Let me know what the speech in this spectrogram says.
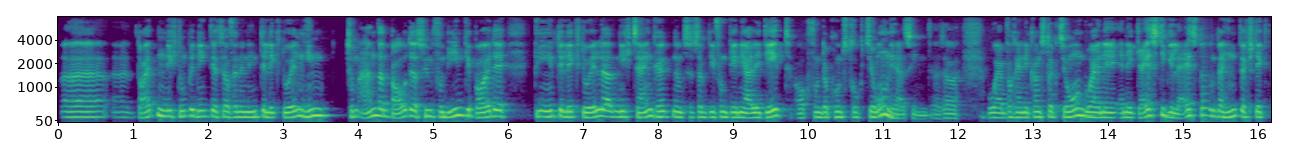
deuten nicht unbedingt jetzt auf einen Intellektuellen hin, zum anderen Bau der Symphoniengebäude, die intellektueller nicht sein könnten und sozusagen die von Genialität, auch von der Konstruktion her sind. Also wo einfach eine Konstruktion, wo eine, eine geistige Leistung dahinter steckt.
